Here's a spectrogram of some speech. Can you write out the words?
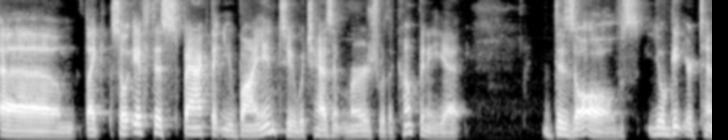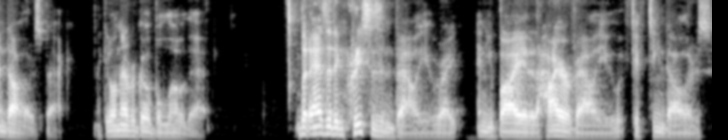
Um, like so, if this SPAC that you buy into, which hasn't merged with a company yet, dissolves, you'll get your ten dollars back. Like it'll never go below that. But as it increases in value, right, and you buy it at a higher value, at fifteen dollars,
